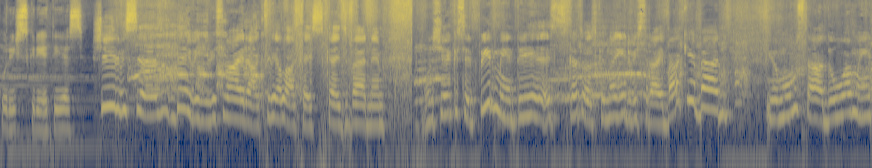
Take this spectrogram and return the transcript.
kur izskrieties. Šī ir vis, deviņi visvairāk lielākais skaits bērniem. Un šie, kas ir pirmie, tie skatos, ka nu, ir visraibākie bērni. Jo mums tā doma ir,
